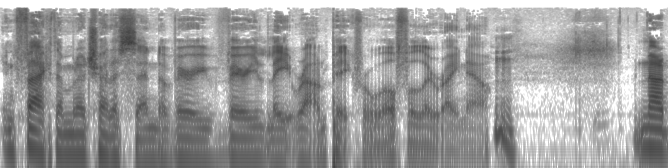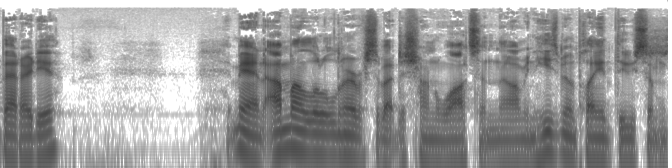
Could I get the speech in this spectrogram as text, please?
In fact, I'm going to try to send a very very late round pick for Will Fuller right now. Not a bad idea. Man, I'm a little nervous about Deshaun Watson though. I mean, he's been playing through some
